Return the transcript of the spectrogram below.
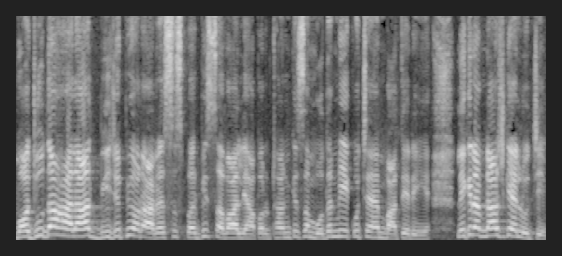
मौजूदा हालात बीजेपी और आरएसएस पर भी सवाल यहाँ पर उठा उनके संबोधन में ये कुछ अहम बातें रही है। लेकिन अविनाश गहलोत जी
